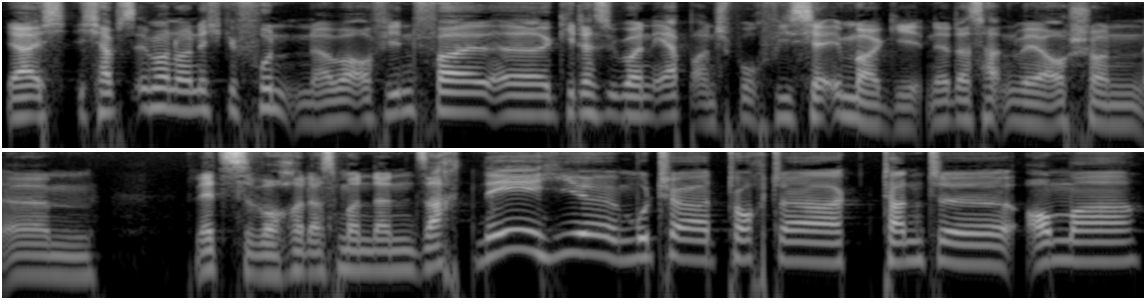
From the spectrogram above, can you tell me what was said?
Ja, ich, ich habe es immer noch nicht gefunden, aber auf jeden Fall äh, geht das über einen Erbanspruch, wie es ja immer geht. Ne? Das hatten wir ja auch schon ähm, letzte Woche, dass man dann sagt, nee, hier Mutter, Tochter, Tante, Oma.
